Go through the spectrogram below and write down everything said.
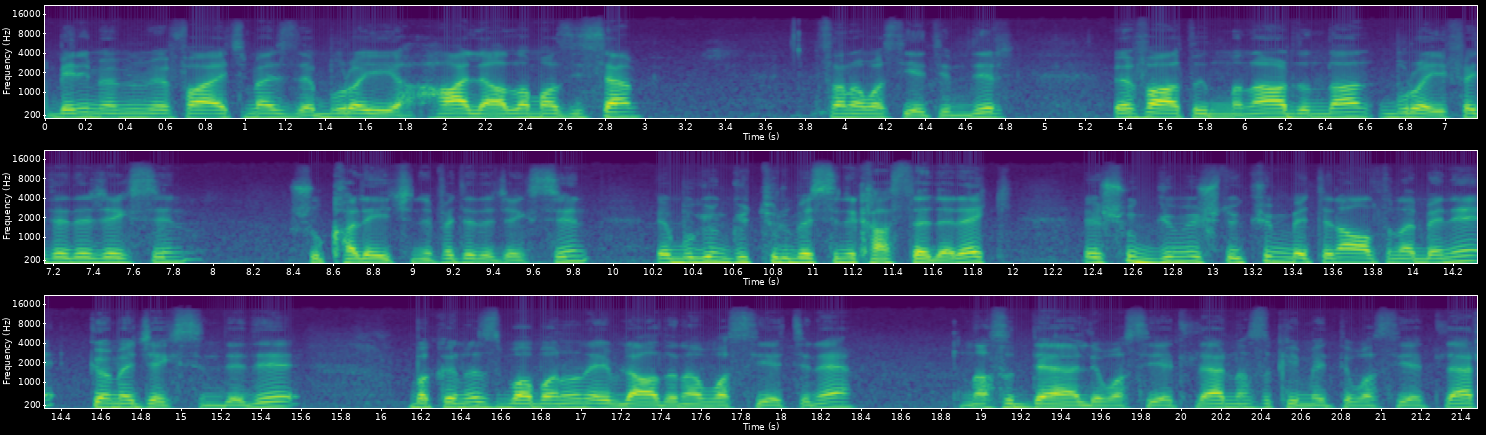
benim ömrüm vefa etmez de burayı hala alamaz isem sana vasiyetimdir. Vefatımın ardından burayı fethedeceksin. Şu kale içini fethedeceksin. Ve bugünkü türbesini kastederek ve şu gümüşlü kümbetin altına beni gömeceksin dedi. Bakınız babanın evladına vasiyetine nasıl değerli vasiyetler, nasıl kıymetli vasiyetler.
